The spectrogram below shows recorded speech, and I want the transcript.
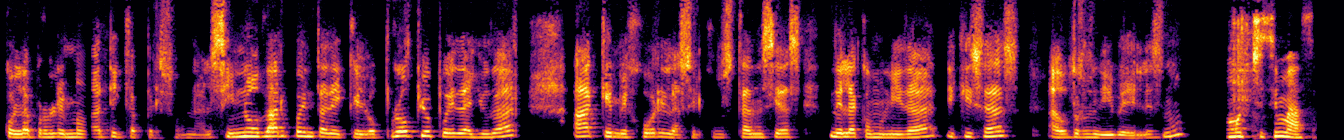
con la problemática personal, sino dar cuenta de que lo propio puede ayudar a que mejore las circunstancias de la comunidad y quizás a otros niveles, ¿no? Muchísimas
